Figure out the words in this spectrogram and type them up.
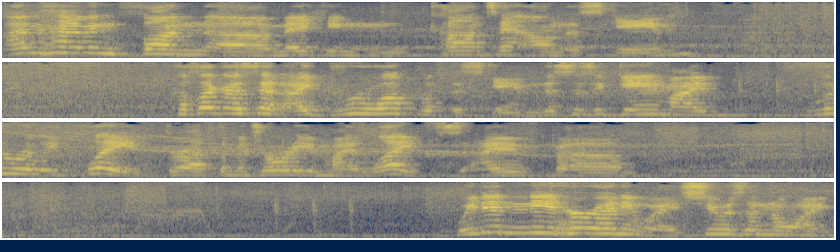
I'm having fun uh, making content on this game because, like I said, I grew up with this game. This is a game I've literally played throughout the majority of my life. I've um, we didn't need her anyway. She was annoying.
